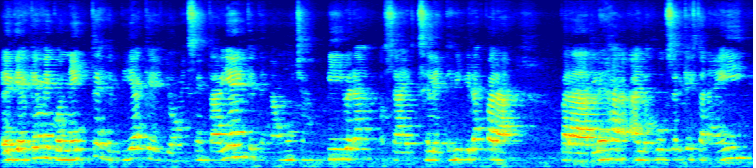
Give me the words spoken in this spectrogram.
el día que me conecte es el día que yo me sienta bien, que tenga muchas vibras, o sea, excelentes vibras para, para darles a, los users que están ahí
